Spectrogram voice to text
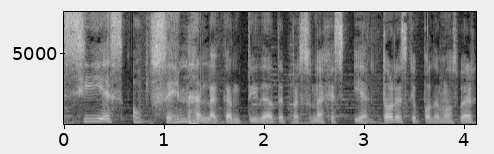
sí es obscena la cantidad de personajes y actores que podemos ver,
